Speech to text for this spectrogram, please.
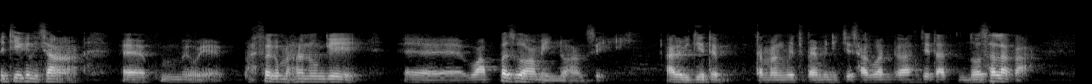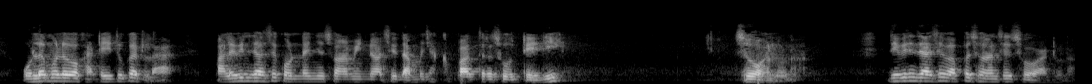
ඒක නිසා ඔය පසක මහණුන්ගේ වප්ප ස්වාමීන් වහන්සේ අර විදියට තමන් වෙත පැමිණිච්ච සරුවන් රාජ්‍යයටත් නොසලකා ඔලමලව කටයුතු කරලා පළවෙනි දවසේ කොණ්ඩඤ්ඤ ස්වාමීන් වහන්සේ ධම්මචක්කපවත්තර සූත්‍රයේදී සෝවන් වුණා. දෙවෙනි දවසේ වප්පසෝන්සේ සෝවන් වුණා.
